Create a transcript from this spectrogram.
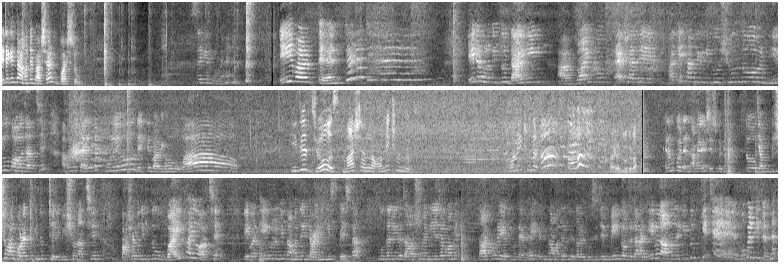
এটা কিন্তু আমাদের বাসার ওয়াশরুম সেকেন্ড রুমে হ্যাঁ? এইবার টেন এটা হলো কিন্তু ডাইনিং আর ড্রয়িং রুম একসাথে আর এখান থেকে কিন্তু সুন্দর ভিউ পাওয়া যাচ্ছে আমরা চাইলে এটা খুলেও দেখতে পারব। ওয়াও কি যে জোস মাশাআল্লাহ অনেক সুন্দর। অনেক সুন্দর! বাইরে দিল কেটা এরকম করে দেন আমি আগে শেষ করি। তো যেমন বিশাল বড় একটা কিন্তু টেলিভিশন আছে বাসার মধ্যে কিন্তু ওয়াইফাইও আছে। এবার এই হলো কিন্তু আমাদের ডাইনিং স্পেসটা ফুলদানিটা যাওয়ার সময় নিয়ে যাব আমি। তারপরে এখন দেখাই এটা কিন্তু আমাদের ভেতরে ঢুকছে যে মেইন দরজাটা। আর এই হলো আমাদের কিন্তু কিচেন ওপেন কিচেন হ্যাঁ?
